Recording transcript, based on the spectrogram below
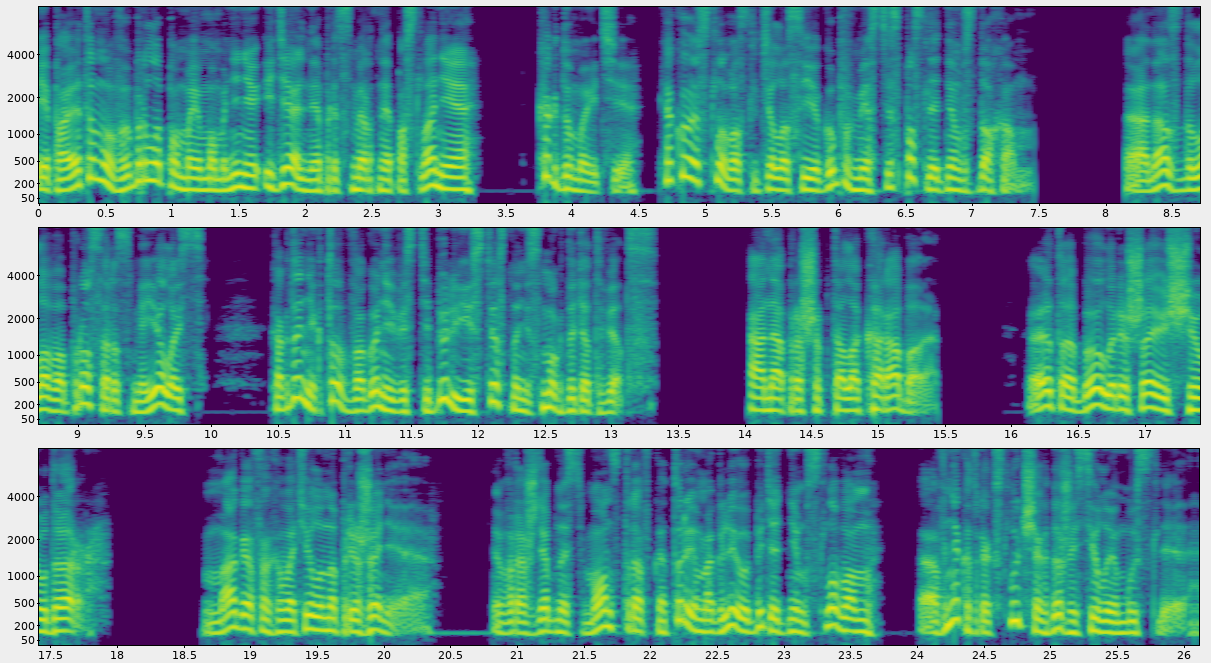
и поэтому выбрала, по моему мнению, идеальное предсмертное послание. Как думаете, какое слово слетело с ее губ вместе с последним вздохом? Она задала вопрос и рассмеялась, когда никто в вагоне-вестибюле, естественно, не смог дать ответ. Она прошептала «Караба». Это был решающий удар. Магов охватило напряжение. Враждебность монстров, которые могли убить одним словом, а в некоторых случаях даже силой мысли.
